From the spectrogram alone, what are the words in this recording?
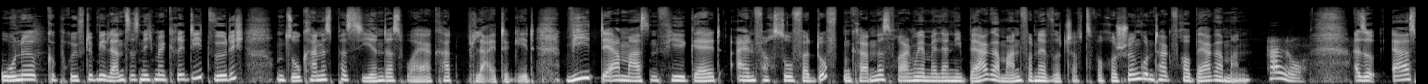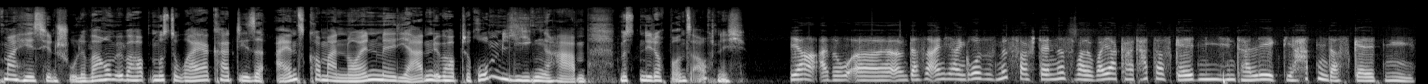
ohne geprüfte Bilanz ist nicht mehr kreditwürdig und so kann es passieren, dass Wirecard pleite geht. Wie dermaßen viel Geld einfach so verduften kann, das fragen wir Melanie Bergermann von der Wirtschaftswoche. Schönen guten Tag, Frau Bergermann. Hallo. Also erstmal Häschenschule. Warum überhaupt musste Wirecard diese 1,9 Milliarden überhaupt rumliegen haben? Müssten die doch bei uns auch nicht. Ja, also äh, das ist eigentlich ein großes Missverständnis, weil Wirecard hat das Geld nie hinterlegt. Die hatten das Geld nie.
